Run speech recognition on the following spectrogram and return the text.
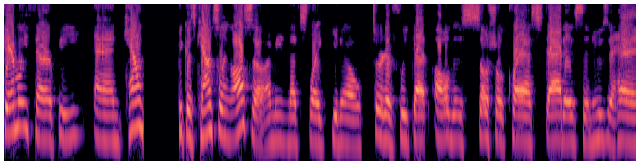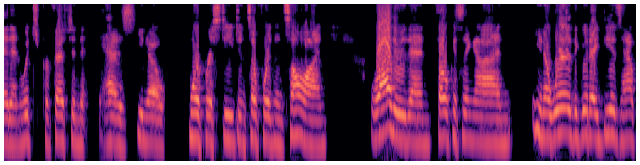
family therapy, and counseling. Because counseling also, I mean, that's like, you know, sort of we got all this social class status and who's ahead and which profession has, you know, more prestige and so forth and so on. rather than focusing on, you know, where are the good ideas? How,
